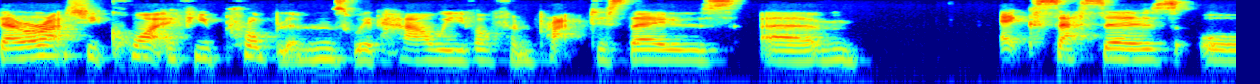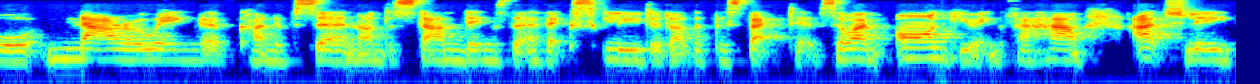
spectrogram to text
there are actually quite a few problems with how we've often practiced those um, excesses or narrowing of kind of certain understandings that have excluded other perspectives. So I'm arguing for how actually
